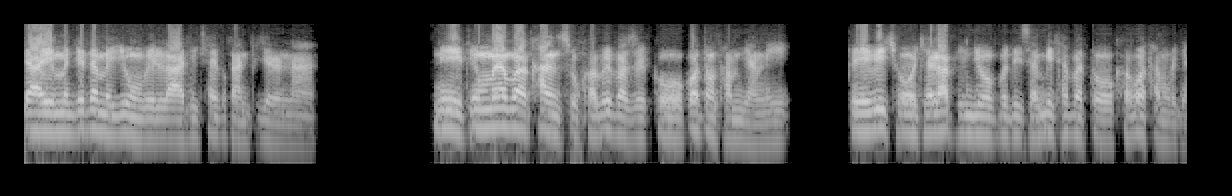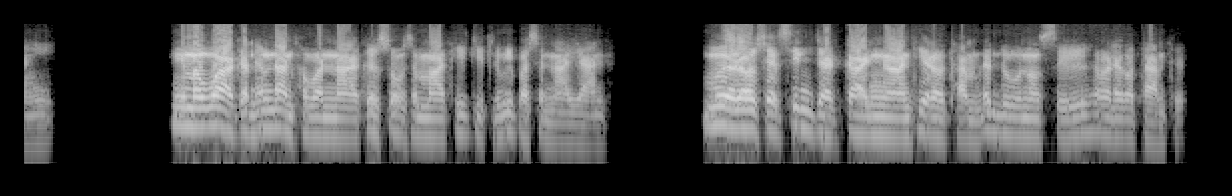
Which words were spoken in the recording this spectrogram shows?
ใจมันจะได้ไม่ยุ่งเวลาที่ใช้ประการพิจารณา นี่ถึงแม้ว่าขั้นสุขวิปัสสโกก็ต้องทำอย่างนี้เตวิโชชลพิญโยปฏิสัมมิทัปโตเขาก็ทำกันอย่างนี้ นี่มาว่ากันทั้งด้านภาวนาคือทรงสมาธิจิตหรือวิปัสสนาญาณเมื่อเราเสร็จสิ้นจากการงานที่เราทำและดูหนังสืออะไรก็ตามเถอะ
